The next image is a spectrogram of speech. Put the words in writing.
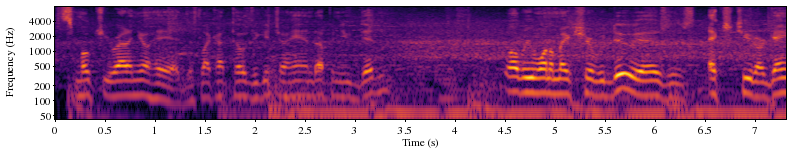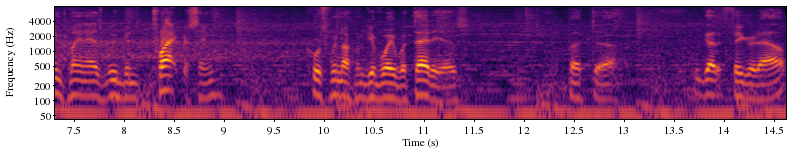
smoked you right on your head. Just like I told you, get your hand up and you didn't. What we want to make sure we do is, is execute our game plan as we've been practicing. Of course, we're not going to give away what that is, but uh, we got it figured out.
